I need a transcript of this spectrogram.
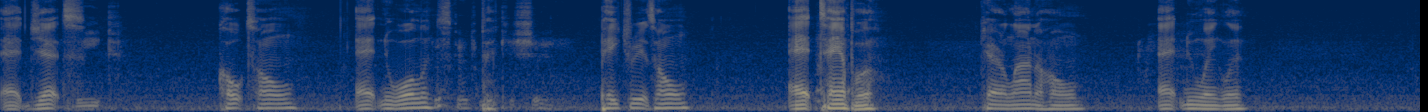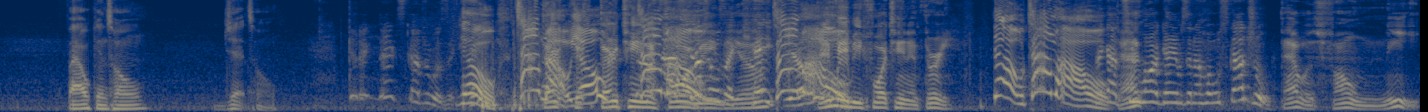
at Jets, Weak. Colts home, at New Orleans, shit. Patriots home, at Tampa, Carolina home, at New England, Falcons home, Jets home. Yeah, that, that schedule was a Yo, cake. time out, yo. 13 and Time 4, out. Schedule was a maybe, yo. cake, Time yo. out. They may be 14 and 3. Yo, time They got That- two hard games in the whole schedule. That was phony.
